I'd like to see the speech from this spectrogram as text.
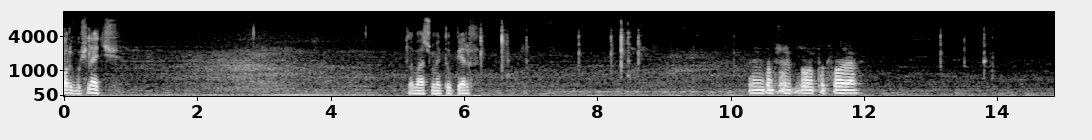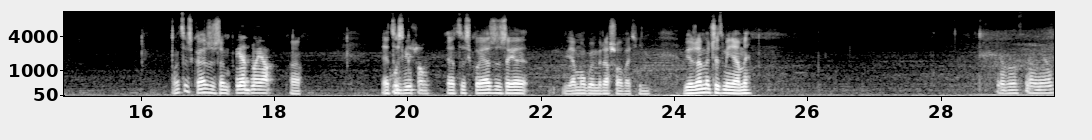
Forguś, leć. Zobaczmy tu pierw. Mm, To przecież były potwory. No coś kojarzę, że... Jedno ja Ja coś, ja coś kojarzę, że ja, ja mogłem raszować nim. Bierzemy czy zmieniamy? Bym zmienił.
